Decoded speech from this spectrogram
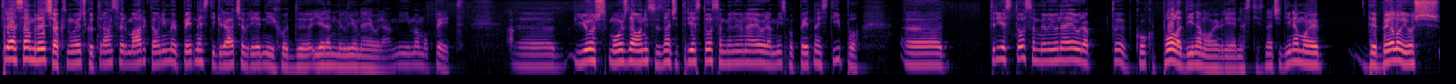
treba sam reći, ako smo već kod transfer markta, oni imaju 15 igrača vrijednijih od 1 milijun eura, mi imamo 5. E, još možda oni su znači 38 milijuna eura, mi smo 15 i po. E, 38 milijuna eura, to je koliko pola Dinamove vrijednosti. Znači Dinamo je debelo još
